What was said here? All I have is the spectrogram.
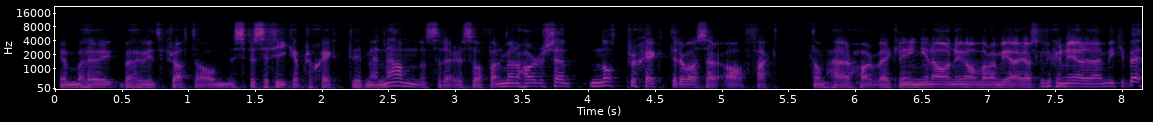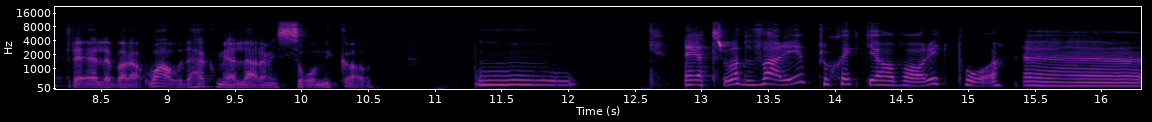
jag behöver, behöver inte prata om specifika projekt med namn och sådär i så fall, men har du känt något projekt där det var så här, ja ah, fuck, de här har verkligen ingen aning om vad de gör, jag skulle kunna göra det här mycket bättre eller bara wow, det här kommer jag lära mig så mycket av. Mm. Jag tror att varje projekt jag har varit på, eh,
